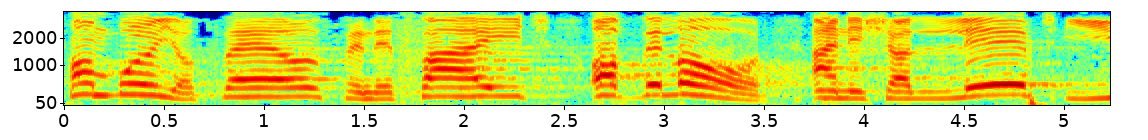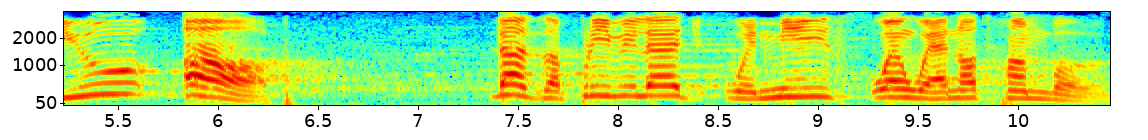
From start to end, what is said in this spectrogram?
humble yourselves in the sight of the Lord, and he shall lift you up. That's a privilege we miss when we are not humble.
